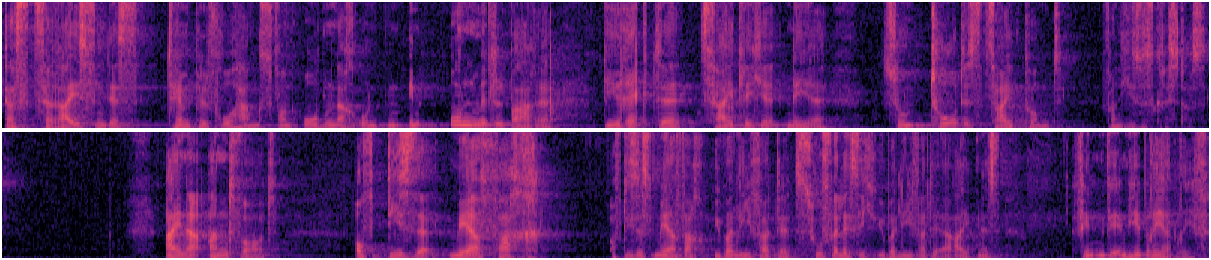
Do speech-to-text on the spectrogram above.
das Zerreißen des Tempelvorhangs von oben nach unten in unmittelbare, direkte zeitliche Nähe zum Todeszeitpunkt von Jesus Christus. Eine Antwort auf, diese mehrfach, auf dieses mehrfach überlieferte, zuverlässig überlieferte Ereignis finden wir im Hebräerbrief.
